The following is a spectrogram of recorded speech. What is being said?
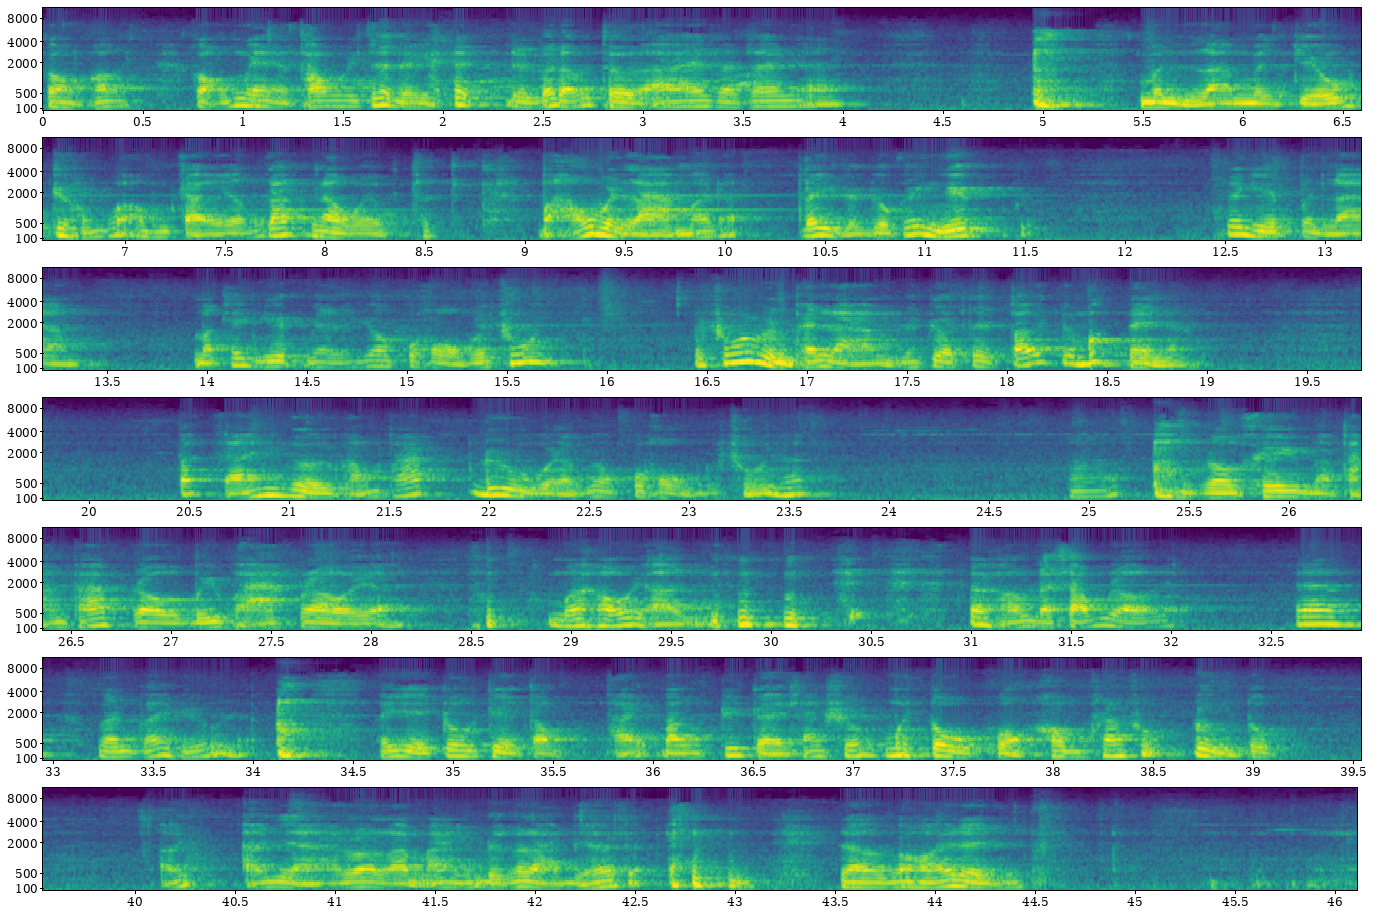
Còn còn không nghe là thôi chứ đừng đừng có đổ thừa ai là ra nhé mình làm mình chịu, chứ không có ông trời, ông đất nào bảo mình làm ở đó đây là do cái nghiệp cái nghiệp mình làm. Mà cái nghiệp này là do của hồn cái suối. Cái suối mình phải làm để cho tới cái mức này nè. Tất cả những người phạm pháp đều là do của hồn cái suối hết. Đó. rồi khi mà phạm pháp rồi, bị phạt rồi á, mới hối hận. không đã sống rồi. Mình phải hiểu bởi vì tu truyền tộc phải bằng trí tuệ sáng suốt mới tu, còn không sáng suốt đừng tu. Ở ở nhà lo làm ăn đừng có làm gì hết rồi có hỏi đi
